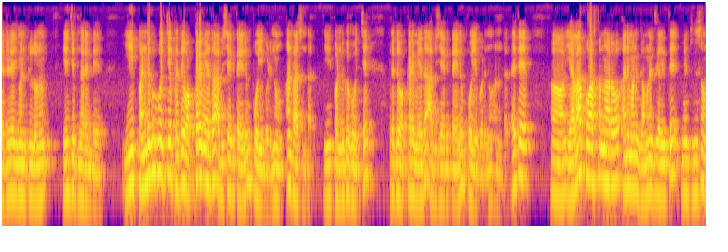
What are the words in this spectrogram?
అడ్వర్టైజ్మెంట్లోను ఏం చెప్తున్నారంటే ఈ పండుగకు వచ్చే ప్రతి ఒక్కరి మీద అభిషేక తైలం పోయబడును అని రాసుంటారు. ఈ పండుగకు వచ్చే ప్రతి ఒక్కరి మీద అభిషేక తైలం పోయబడును అని ఉంటారు అయితే ఎలా పోస్తున్నారో అని మనం గమనించగలిగితే మేము చూసాం.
